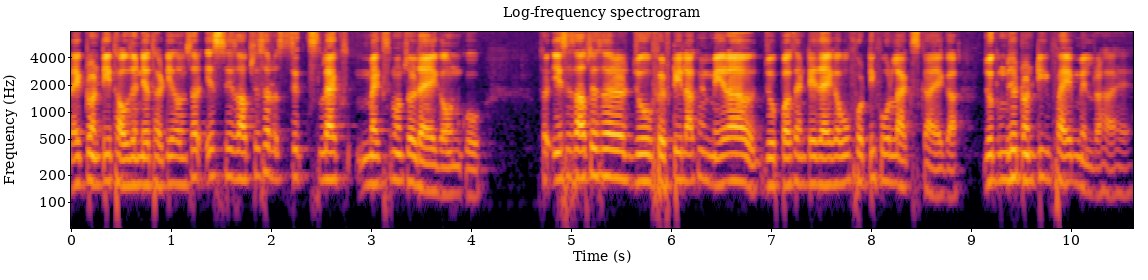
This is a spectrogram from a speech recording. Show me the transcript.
लाइक ट्वेंटी थाउज़ेंड या थर्टी थाउज़ेंड सर इस हिसाब से सर सिक्स लैक्स मैक्सिमम चल जाएगा उनको। सर इस हिसाब से सर जो फिफ्टी लाख में मेरा जो परसेंटेज आएगा वो फोर्टी फोर लैक्स का आएगा जो कि मुझे ट्वेंटी फाइव मिल रहा है।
